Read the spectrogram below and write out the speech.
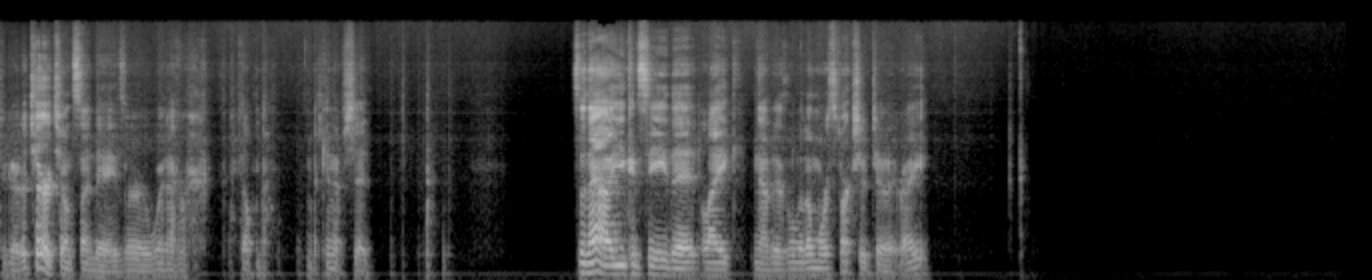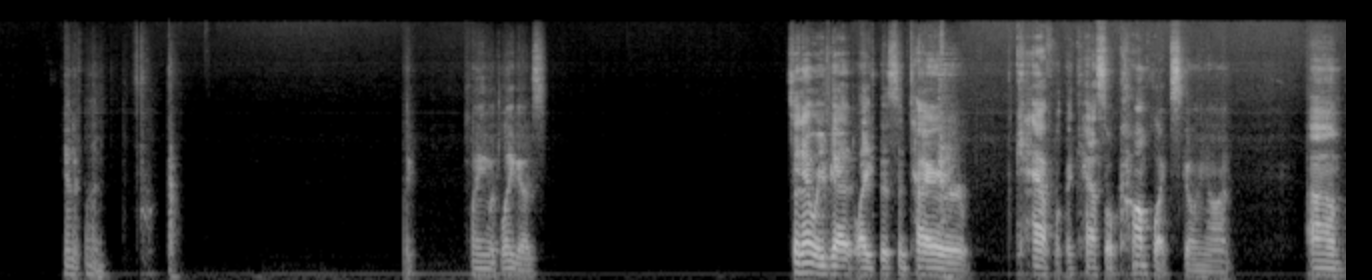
to go to church on Sundays or whenever. I don't know. I'm making up shit. So now you can see that, like, now there's a little more structure to it, right? Kind of fun. Like playing with Legos. So now we've got like this entire castle complex going on. Um,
